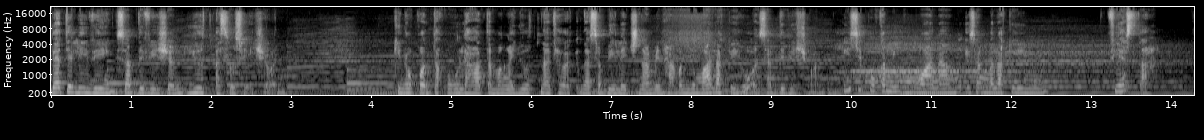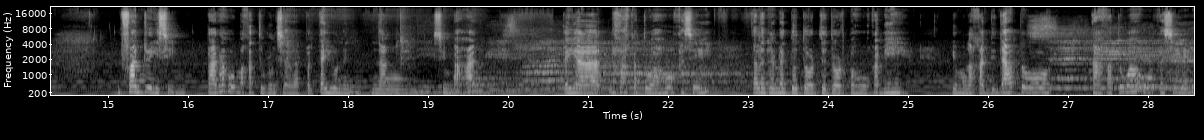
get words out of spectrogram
Better Living Subdivision Youth Association. Kinukontak ko lahat ng mga youth na nasa village namin habang lumalaki ho ang subdivision. Isip po kami gumawa ng isang malaking fiesta, fundraising, para ho makatulong sa pagtayo ng, ng simbahan. Kaya nakakatuwa ho kasi talagang nagdo-door to door pa ho kami. Yung mga kandidato, nakakatuwa ho kasi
